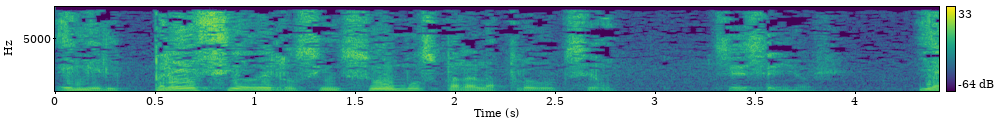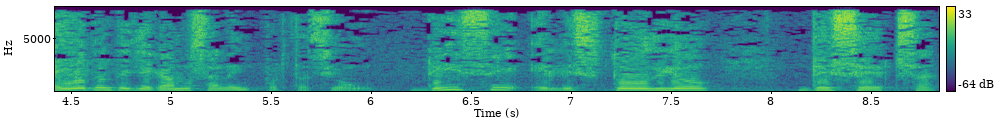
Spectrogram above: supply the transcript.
en el precio de los insumos para la producción. Sí, señor. Y ahí es donde llegamos a la importación. Dice el estudio de CEPSA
